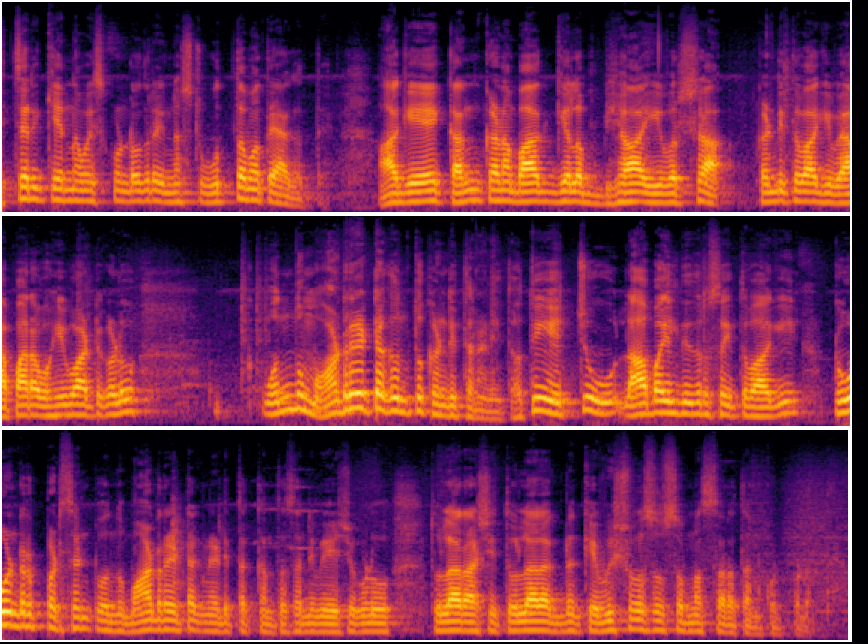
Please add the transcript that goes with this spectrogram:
ಎಚ್ಚರಿಕೆಯನ್ನು ವಹಿಸ್ಕೊಂಡೋದ್ರೆ ಇನ್ನಷ್ಟು ಉತ್ತಮತೆ ಆಗುತ್ತೆ. ಹಾಗೆಯೇ ಕಂಕಣ ಭಾಗ್ಯ ಲಭ್ಯ ಈ ವರ್ಷ ಖಂಡಿತವಾಗಿ ವ್ಯಾಪಾರ ವಹಿವಾಟುಗಳು ಒಂದು ಮಾಡ್ರೇಟಾಗಂತೂ ಖಂಡಿತ ನಡೀತು. ಅತಿ ಹೆಚ್ಚು ಲಾಭ ಇಲ್ಲದಿದ್ದರೂ ಸಹಿತವಾಗಿ ಟೂ ಹಂಡ್ರೆಡ್ ಪರ್ಸೆಂಟ್ ಒಂದು ಮಾಡ್ರೇಟಾಗಿ ನಡೀತಕ್ಕಂಥ ಸನ್ನಿವೇಶಗಳು ತುಲಾರಾಶಿ ತುಲಾಲಗ್ನಕ್ಕೆ ವಿಶ್ವಾಸ ಸಂವತ್ಸರ ತಂದುಕೊಟ್ಬಿಡುತ್ತೆ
